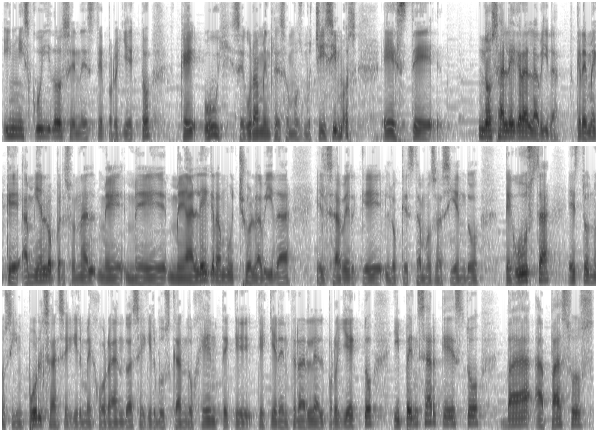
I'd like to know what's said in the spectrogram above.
inmiscuidos en este proyecto, que, uy, seguramente somos muchísimos, este nos alegra la vida. Créeme que a mí en lo personal me, me, me, alegra mucho la vida el saber que lo que estamos haciendo te gusta. Esto nos impulsa a seguir mejorando, a seguir buscando gente que, que quiera entrarle al proyecto y pensar que esto va a pasos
